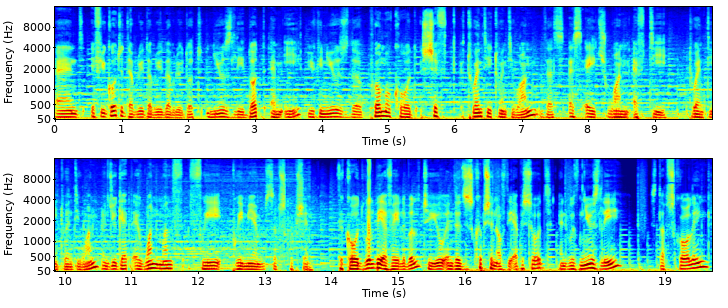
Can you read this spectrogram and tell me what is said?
And if you go to www.newsly.me, you can use the promo code SHIFT2021, that's SH1FT 2021, and you get a one month free premium subscription. The code will be available to you in the description of the episode. And with Newsly, stop scrolling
